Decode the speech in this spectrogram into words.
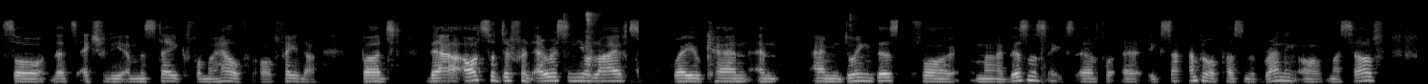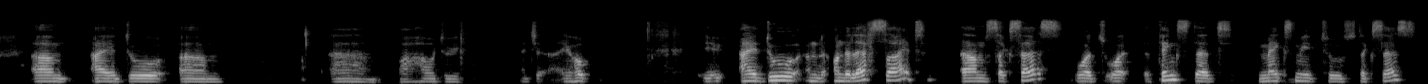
so that's actually a mistake for my health or failure but there are also different areas in your lives where you can and I'm doing this for my business uh, for uh, example or personal branding or myself. Um, I do. Um, uh, how do we? I hope I do on the, on the left side um, success. What what things that makes me to success.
